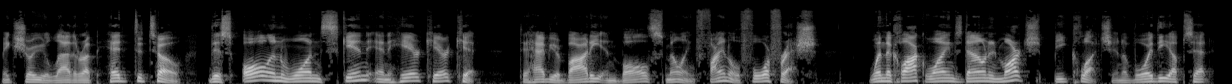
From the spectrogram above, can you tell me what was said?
make sure you lather up head to toe. This all in one skin and hair care kit to have your body and balls smelling Final Four fresh. When the clock winds down in March, be clutch and avoid the upset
